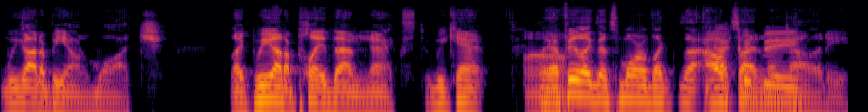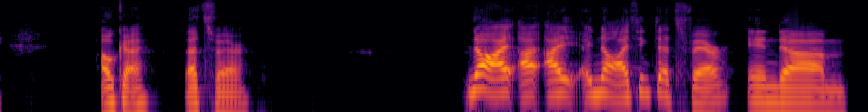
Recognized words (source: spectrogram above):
We got to be on watch. Like we got to play them next. We can't." Like, I Uh, feel like that's more of like the outside be. Okay, that's fair. No, I, I, I, no, I think that's fair. And um,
